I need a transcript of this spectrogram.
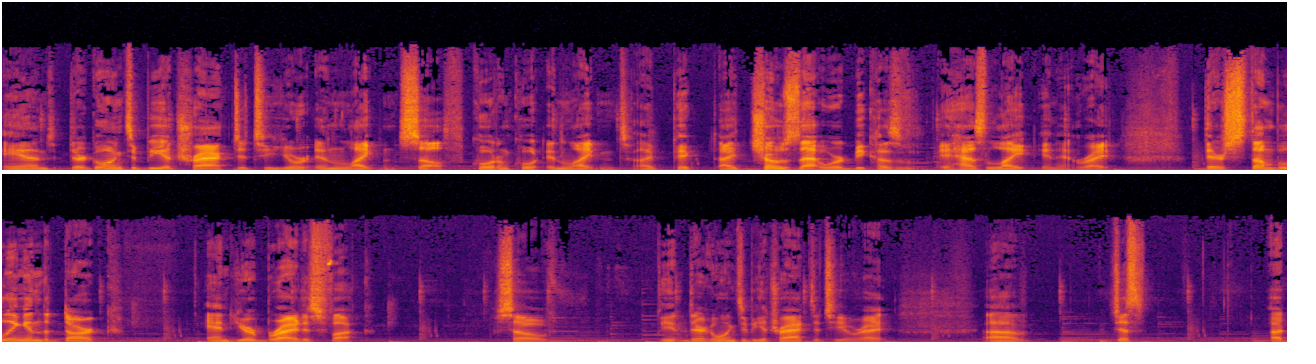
and they're going to be attracted to your enlightened self, quote unquote enlightened. I picked I chose that word because it has light in it, right? They're stumbling in the dark and you're bright as fuck. So they're going to be attracted to you, right? Uh, just a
